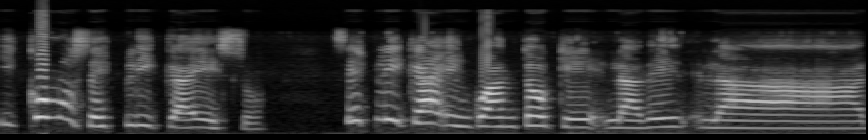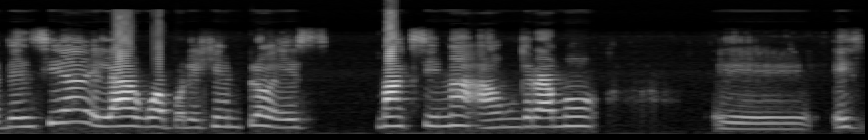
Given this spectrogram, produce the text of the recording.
¿Y cómo se explica eso? Se explica en cuanto que la, la densidad del agua, por ejemplo, es máxima a un gramo, eh, es,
